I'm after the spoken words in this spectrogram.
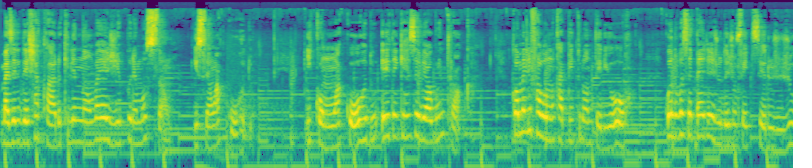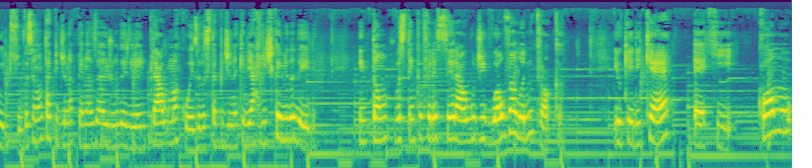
Mas ele deixa claro que ele não vai agir por emoção. Isso é um acordo e, como um acordo, ele tem que receber algo em troca. Como ele falou no capítulo anterior, quando você pede ajuda de um feiticeiro Jujutsu, você não está pedindo apenas a ajuda dele para alguma coisa, você está pedindo que ele arrisque a vida dele. Então, você tem que oferecer algo de igual valor em troca. E o que ele quer é que, como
